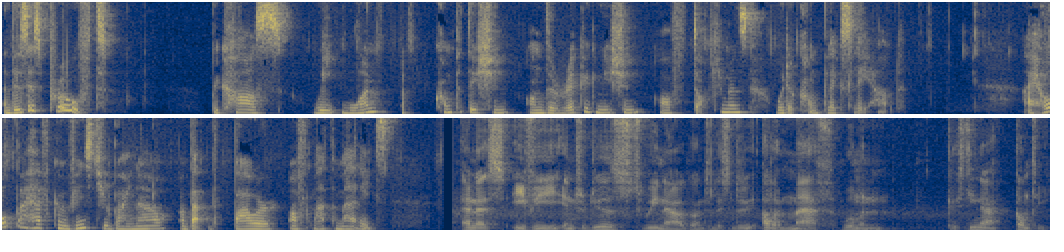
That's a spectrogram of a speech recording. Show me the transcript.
And this is proved because we won a competition on the recognition of documents with a complex layout. I hope I have convinced you by now about the power of mathematics. And as Evie introduced, we're now going to listen to the other math woman, Cristina Conti.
